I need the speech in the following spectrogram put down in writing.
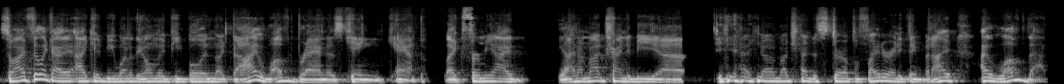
so I feel like I, I could be one of the only people in like the I loved Bran as King camp. Like for me, I yeah, and I'm not trying to be uh yeah, no, I'm not trying to stir up a fight or anything, but I I loved that.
